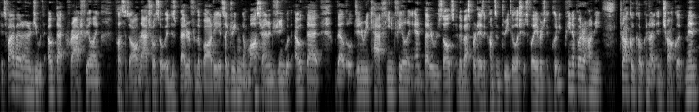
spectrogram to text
It's five out energy without that crash feeling. Plus, it's all natural, so it is better for the body. It's like drinking a Monster Energy drink without that, that little jittery caffeine feeling, and better results. And the best part is it comes in three delicious flavors, including peanut butter honey, chocolate coconut, and chocolate mint.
